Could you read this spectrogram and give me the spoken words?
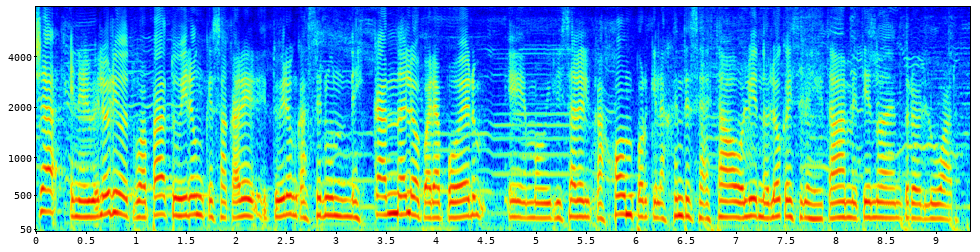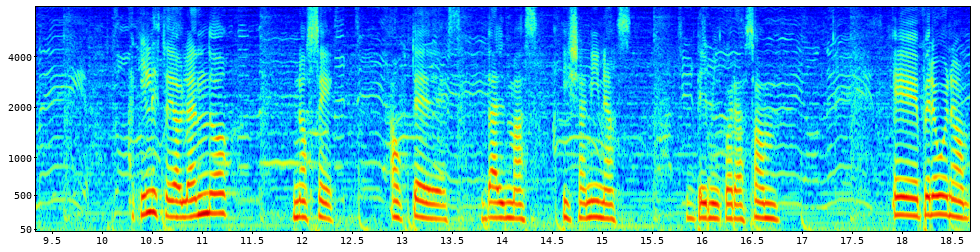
Ya en el velorio de tu papá tuvieron que sacar, tuvieron que hacer un escándalo para poder eh, movilizar el cajón porque la gente se estaba volviendo loca y se les estaba metiendo adentro del lugar. ¿A quién le estoy hablando? No sé. A ustedes, Dalmas y Yaninas de mi corazón. Eh, pero bueno,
